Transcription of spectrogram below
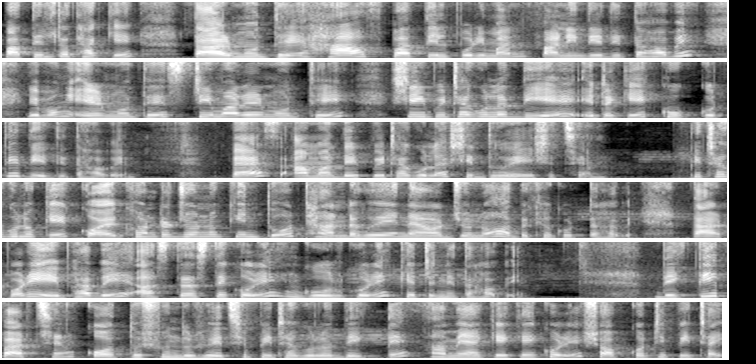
পাতিলটা থাকে, তার মধ্যে হাফ পাতিল পরিমাণ পানি দিয়ে দিতে হবে এবং এর মধ্যে স্টিমারের মধ্যে সেই পিঠাগুলো দিয়ে এটাকে কুক করতে দিয়ে দিতে হবে। ব্যাস, আমাদের পিঠাগুলো সিদ্ধ হয়ে এসেছে। পিঠাগুলোকে কয়েক ঘণ্টার জন্য কিন্তু ঠান্ডা হয়ে নেওয়ার জন্য অপেক্ষা করতে হবে। তারপরে এভাবে আস্তে আস্তে করে গোল করে কেটে নিতে হবে। দেখতেই পাচ্ছেন কত সুন্দর হয়েছে পিঠাগুলো দেখতে। আমি একে একে করে সবকটি পিঠাই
